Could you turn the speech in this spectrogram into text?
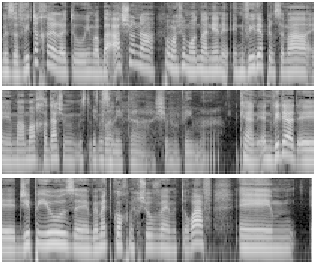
בזווית אחרת, הוא עם הבעה שונה. יש פה משהו מאוד מעניין, NVIDIA פרסמה אה, מאמר חדש. יצרנית השבבים. כן, NVIDIA, uh, GPU זה באמת כוח מחשוב uh, מטורף. Uh, uh,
